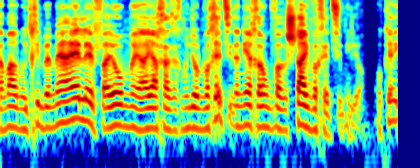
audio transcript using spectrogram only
אמרנו, התחיל ב-100 אלף, היום היה אחר כך מיליון וחצי, נניח היום כבר שתיים וחצי מיליון, אוקיי?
